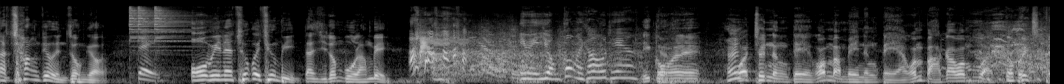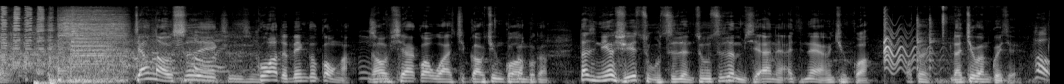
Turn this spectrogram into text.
那唱就很重要。对。我们呢出过唱片，但是都无人买。因为用功会较好听。你讲安尼，我出两碟，我嘛没两碟啊。我爸交我母啊，都可以。江老师的瓜得边个讲啊？然后下瓜我还是搞唱歌。但是你要学主持人，主持人不是爱爱听那样唱歌。哦对，那就玩鬼节。好，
